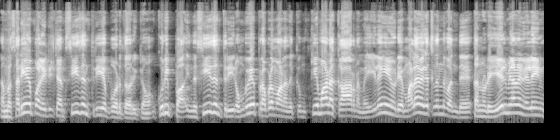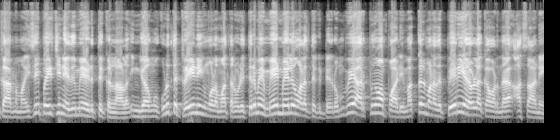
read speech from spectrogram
நம்ம சரியப்பா லிட்டில் சாம்ப் சீசன் த்ரீயை பொறுத்த வரைக்கும் குறிப்பாக இந்த சீசன் த்ரீ ரொம்பவே பிரபலமானதுக்கு முக்கியமான காரணமே இளைஞனுடைய மலை வேகத்திலேருந்து வந்து தன்னுடைய ஏழ்மையான நிலையின் காரணமாக இசைப்பயிற்சின்னு எதுவுமே எடுத்துக்கலனாலும் இங்கே அவங்க கொடுத்த ட்ரைனிங் மூலமாக தன்னுடைய திறமையை மேன்மேலும் வளர்த்துக்கிட்டு ரொம்பவே அற்புதமாக பாடி மக்கள் மனதை பெரிய அளவில் கவர்ந்த அசானே.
